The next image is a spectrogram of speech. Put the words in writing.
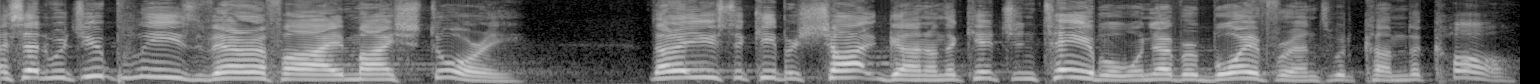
I said, Would you please verify my story that I used to keep a shotgun on the kitchen table whenever boyfriends would come to call?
